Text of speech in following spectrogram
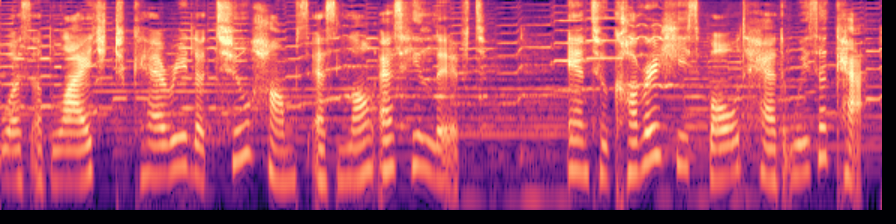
was obliged to carry the two humps as long as he lived, and to cover his bald head with a cap.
